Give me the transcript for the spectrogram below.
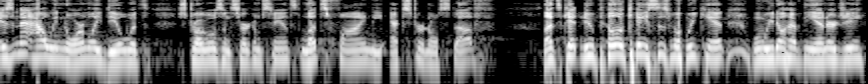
Isn't that how we normally deal with struggles and circumstance? Let's find the external stuff. Let's get new pillowcases when we can't, when we don't have the energy.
